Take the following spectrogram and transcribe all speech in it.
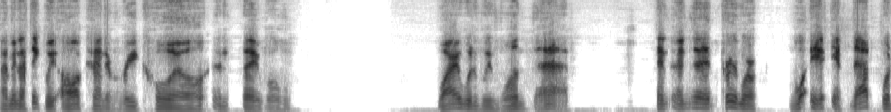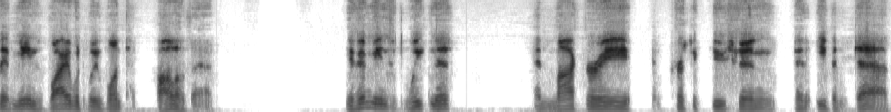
I mean, I think we all kind of recoil and say, well, why would we want that? And, and, and furthermore, what, if that's what it means, why would we want to follow that? If it means weakness and mockery and persecution and even death,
